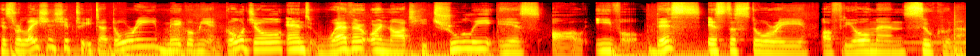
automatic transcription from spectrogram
his relationship to Itadori, Megumi and Gojo, and whether or not he truly is all evil. This is the story of Ryomen Sukuna.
